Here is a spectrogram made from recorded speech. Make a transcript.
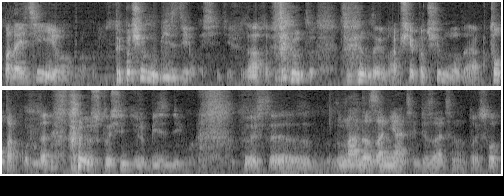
подойти и ты почему без дела сидишь, да, ты, вообще почему, да, кто такой, да, что сидишь без дела, то есть э, надо занять обязательно, то есть вот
